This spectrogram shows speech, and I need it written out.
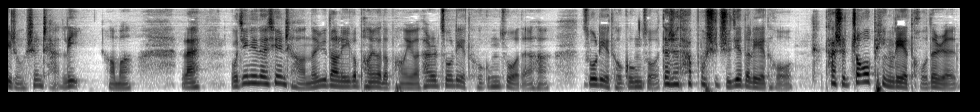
一种生产力。好吗？来，我今天在现场呢遇到了一个朋友的朋友，他是做猎头工作的哈，做猎头工作，但是他不是直接的猎头，他是招聘猎头的人。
